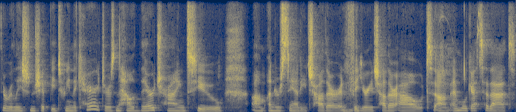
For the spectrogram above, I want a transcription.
the relationship between the characters and how they're trying to um, understand each other and mm-hmm. figure each other out. Um, and we'll get to that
